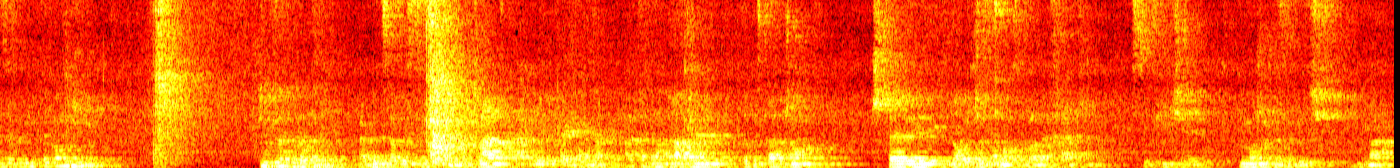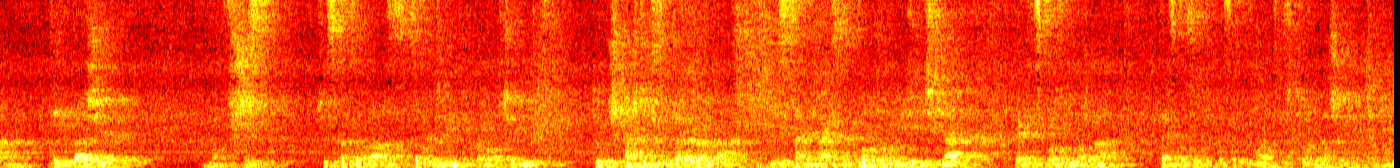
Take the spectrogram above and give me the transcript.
i zrobimy tego mniej. Jest akurat jakby cały system, klatka, wielka i tak dalej. A tak naprawdę to wystarczą cztery dobrze zamocowane haki w suficie i możemy zrobić na tej bazie no, wszystko. Wszystko, co, nas, co będziemy tylko chcieli. Tu już każdy fizjoterapeuta jest w stanie Państwu podpowiedzieć, jak, w jaki sposób można w ten sposób sobie ułatwić to nasze leczenie.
